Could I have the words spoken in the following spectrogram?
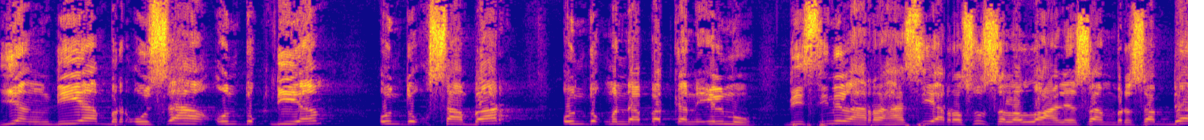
yang dia berusaha untuk diam, untuk sabar, untuk mendapatkan ilmu. Di sinilah rahasia Rasul Sallallahu Alaihi Wasallam bersabda,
